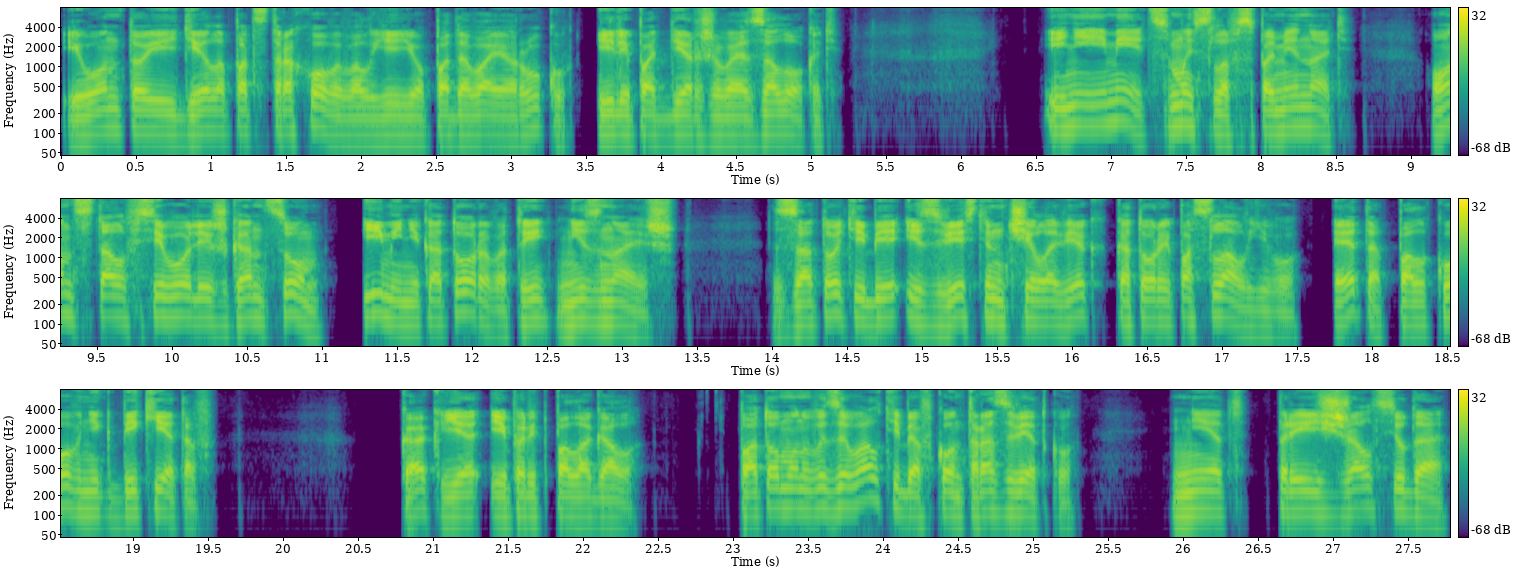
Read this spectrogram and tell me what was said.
и он то и дело подстраховывал ее, подавая руку или поддерживая за локоть. И не имеет смысла вспоминать, он стал всего лишь гонцом, имени которого ты не знаешь. Зато тебе известен человек, который послал его. Это полковник Бекетов. Как я и предполагал. Потом он вызывал тебя в контрразведку? Нет, приезжал сюда.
